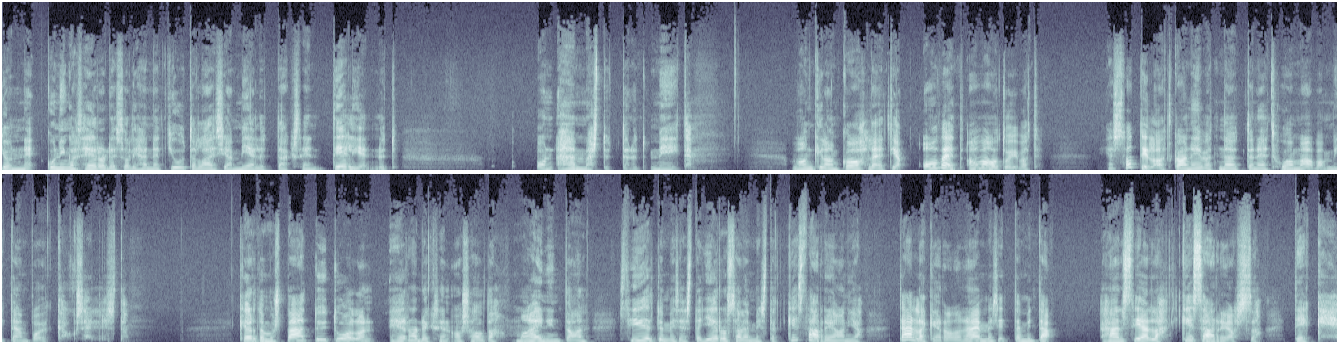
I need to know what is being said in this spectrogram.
jonne kuningas Herodes oli hänet juutalaisia miellyttääkseen teljennyt, on hämmästyttänyt meitä. Vankilan kahleet ja ovet avautuivat, ja sotilaatkaan eivät näyttäneet huomaavan mitään poikkeuksellista. Kertomus päättyi tuolloin Herodeksen osalta mainintaan siirtymisestä Jerusalemista Kesareaan ja tällä kerralla näemme sitten, mitä hän siellä Kesareassa tekee.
